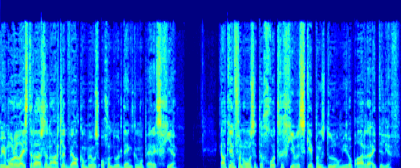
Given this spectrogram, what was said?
Goeiemôre luisteraars en hartlik welkom by ons oggendoordenkings op RSG. Elkeen van ons het 'n Godgegewe skepingsdoel om hier op aarde uit te leef.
